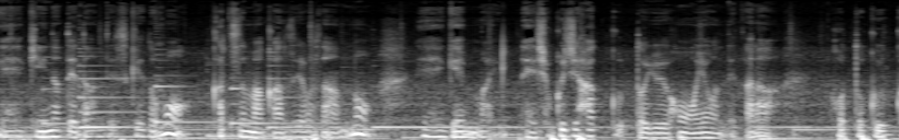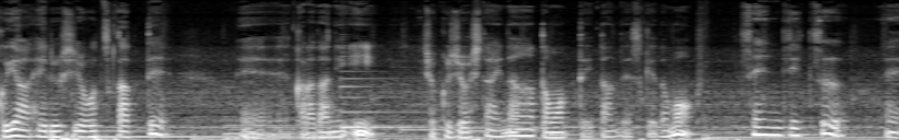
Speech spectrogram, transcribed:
えー、気になってたんですけども勝間和代さんの「えー、玄米、えー、食事ハック」という本を読んでからホットクックやヘルシオを使って、えー、体にいい食事をしたいなと思っていたんですけども先日、え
